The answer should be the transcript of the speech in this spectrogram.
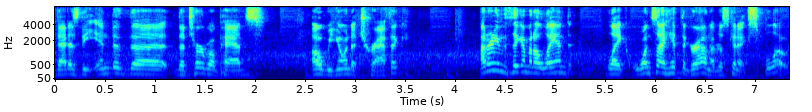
That is the end of the, the turbo pads. Oh, we go into traffic? I don't even think I'm gonna land, like, once I hit the ground, I'm just gonna explode.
